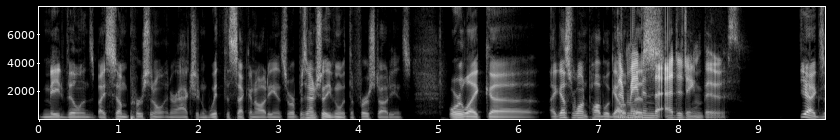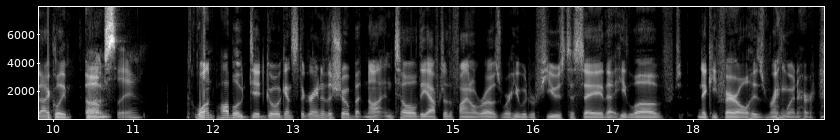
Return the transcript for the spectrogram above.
made villains by some personal interaction with the second audience, or potentially even with the first audience, or like uh, I guess Juan Pablo They're made in the editing booth yeah, exactly. Um, mostly. Juan Pablo did go against the grain of the show, but not until the after the final rose, where he would refuse to say that he loved Nikki Ferrell, his ring winner. Do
